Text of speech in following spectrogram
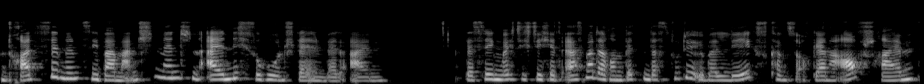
Und trotzdem nimmt sie bei manchen Menschen einen nicht so hohen Stellenwert ein. Deswegen möchte ich dich jetzt erstmal darum bitten, dass du dir überlegst, kannst du auch gerne aufschreiben,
